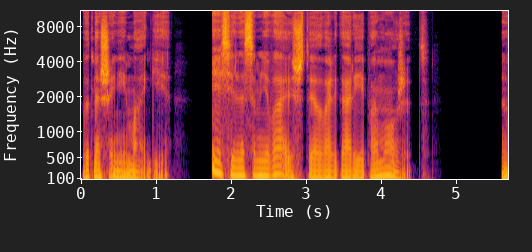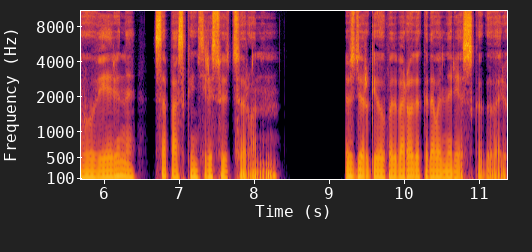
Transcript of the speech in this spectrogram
в отношении магии. Я сильно сомневаюсь, что Элвальгар ей поможет. «Вы уверены?» — с опаской интересуется Ронан. Вздергиваю подбородок и довольно резко говорю.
